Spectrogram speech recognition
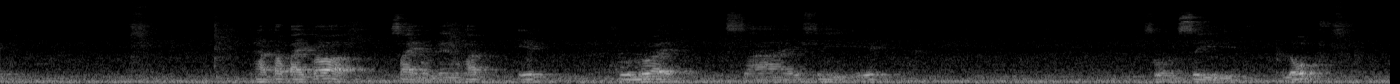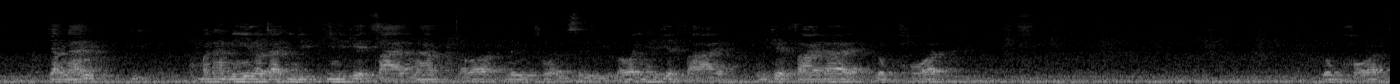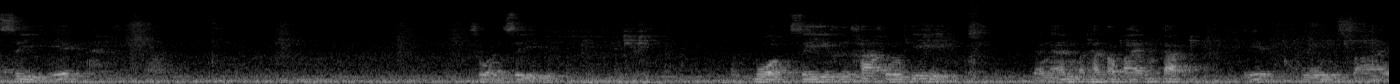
ถัดต่อไปก็ใส่เหมือนเดิมครับ x คูณด้วย sin 4x ส่วนสี่ลบ จากนั้นบรรทัดนี้เราจะอินดิเกตไซน์แล้วนะครับ แล้วก็หนึ่งส่วนสี่แล้วก็อินดิเกตไซน์อินดิเกตไซน์ได้ลบคอส ลบคอส 4x ส่วน 4 บวก c คือค่าคงที่ จากนั้นบรรทัดต่อไปเท่ากับ x คูณ sin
